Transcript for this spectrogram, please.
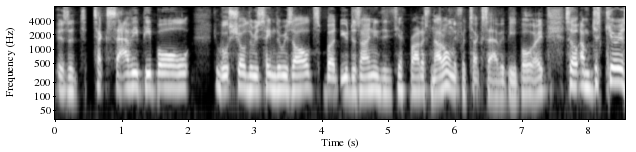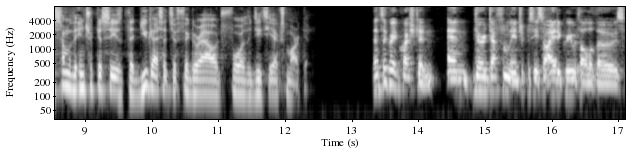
is it tech savvy people who will show the same the results, but you're designing the DTX products not only for tech savvy people, right? So I'm just curious some of the intricacies that you guys had to figure out for the DTX market. That's a great question. And there are definitely intricacies. So I'd agree with all of those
